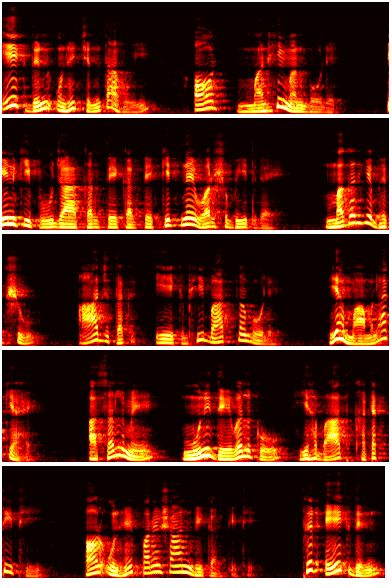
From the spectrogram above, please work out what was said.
एक दिन उन्हें चिंता हुई और मन ही मन बोले, इनकी पूजा करते करते कितने वर्ष बीत गए। मगर ये भिक्षु आज तक एक भी बात न बोले। यह मामला क्या है? असल में मुनि देवल को यह बात खटकती थी और उन्हें परेशान भी करती थी। फिर एक दिन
